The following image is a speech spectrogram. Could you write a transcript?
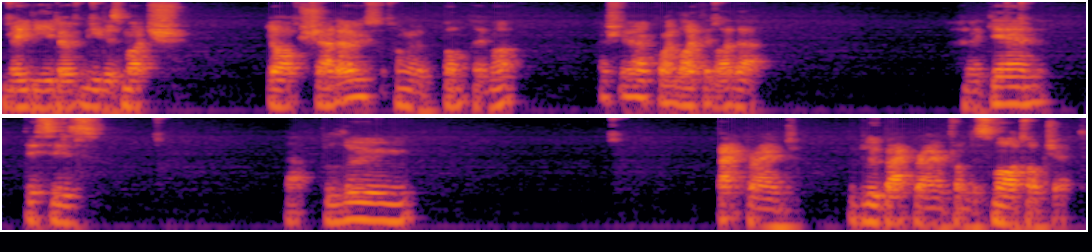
Maybe you don't need as much dark shadows. I'm going to bump them up. Actually, I quite like it like that. And again, this is that blue background, the blue background from the smart object.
